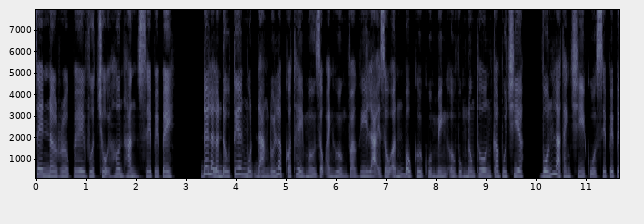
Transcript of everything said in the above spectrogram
CNRP vượt trội hơn hẳn CPP. Đây là lần đầu tiên một đảng đối lập có thể mở rộng ảnh hưởng và ghi lại dấu ấn bầu cử của mình ở vùng nông thôn Campuchia, vốn là thành trì của CPP.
